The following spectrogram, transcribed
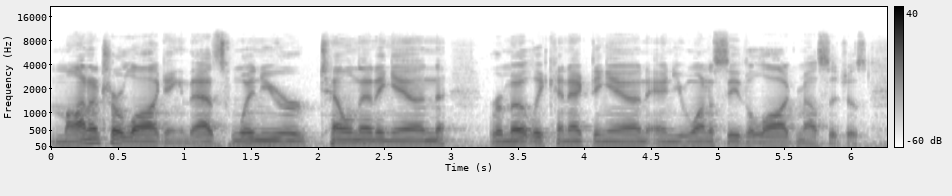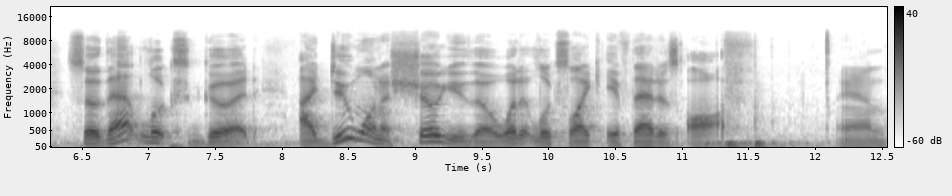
Monitor logging, that's when you're telnetting in, remotely connecting in, and you want to see the log messages. So that looks good. I do want to show you though what it looks like if that is off. And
